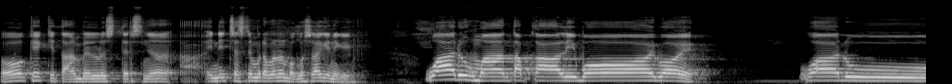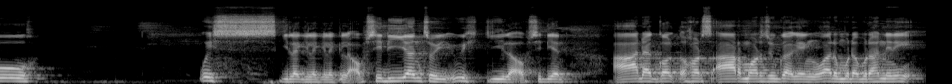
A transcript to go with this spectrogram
Oke kita ambil dulu stairsnya. Ah, ini chestnya mudah-mudahan bagus lagi nih geng waduh mantap kali boy boy. Waduh. Wis gila gila gila gila. Obsidian cuy. Wih gila obsidian. Ada gold horse armor juga geng. Waduh mudah-mudahan ini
